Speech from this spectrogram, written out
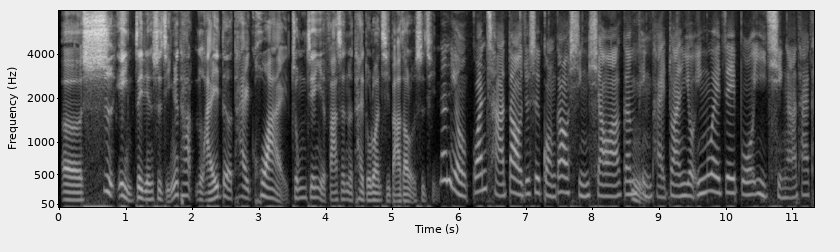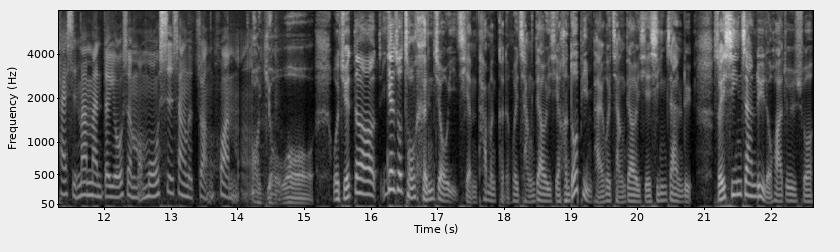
呃，适应这件事情，因为它来的太快，中间也发生了太多乱七八糟的事情。那你有观察到，就是广告行销啊，跟品牌端有因因为这一波疫情啊，它开始慢慢的有什么模式上的转换吗？哦，有哦，我觉得应该说从很久以前，他们可能会强调一些，很多品牌会强调一些新战略。所以新战略的话，就是说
